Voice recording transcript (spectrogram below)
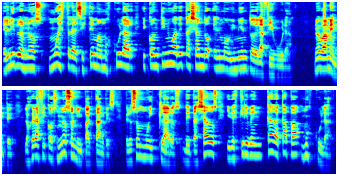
el libro nos muestra el sistema muscular y continúa detallando el movimiento de la figura. Nuevamente, los gráficos no son impactantes, pero son muy claros, detallados y describen cada capa muscular.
